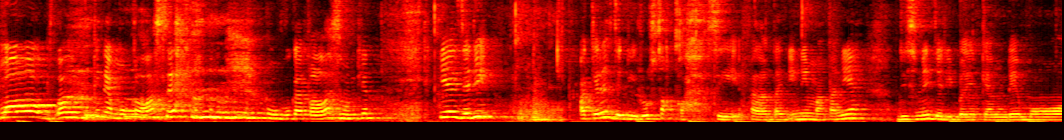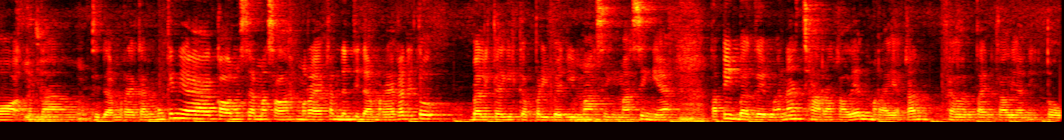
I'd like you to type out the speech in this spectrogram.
mau ah, mungkin yang mau kelas ya, mau buka kelas mungkin. Ya jadi akhirnya jadi rusak lah si Valentine ini makanya di sini jadi banyak yang demo Setuju. tentang tidak merayakan mungkin ya kalau misalnya masalah merayakan dan tidak merayakan itu balik lagi ke pribadi Hmm. masing-masing ya tapi bagaimana cara kalian merayakan Valentine kalian itu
